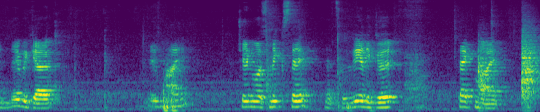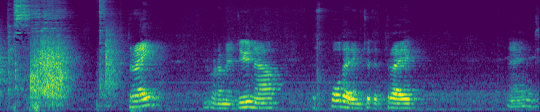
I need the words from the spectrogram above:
And there we go. There's my Genoise mix there. That's really good. Take my tray. And what I'm going to do now is pour that into the tray and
